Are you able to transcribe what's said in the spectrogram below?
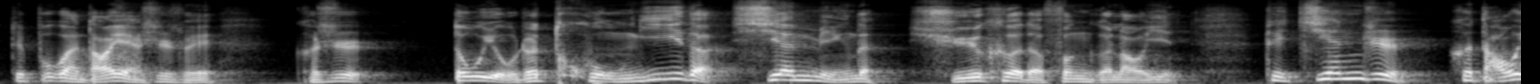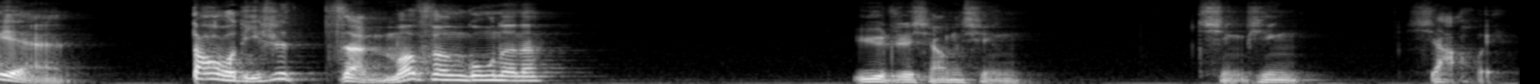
这不管导演是谁，可是都有着统一的鲜明的徐克的风格烙印。这监制和导演到底是怎么分工的呢？欲知详情，请听下回。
